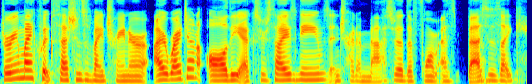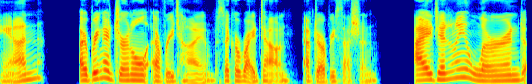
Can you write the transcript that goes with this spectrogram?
During my quick sessions with my trainer, I write down all the exercise names and try to master the form as best as I can. I bring a journal every time. so I a write down after every session. I genuinely learned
